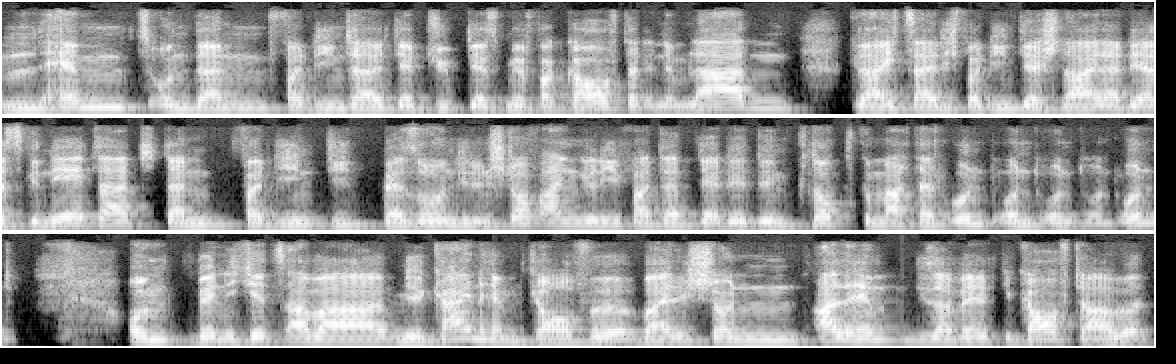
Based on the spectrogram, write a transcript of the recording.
ein Hemd und dann verdient halt der Typ, der es mir verkauft hat, in dem Laden. Gleichzeitig verdient der Schneider, der es genäht hat. Dann verdient die Person, die den Stoff angeliefert hat, der den Knopf gemacht hat und, und, und, und, und. Und wenn ich jetzt aber mir kein Hemd kaufe, weil ich schon alle Hemden dieser Welt gekauft habe,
